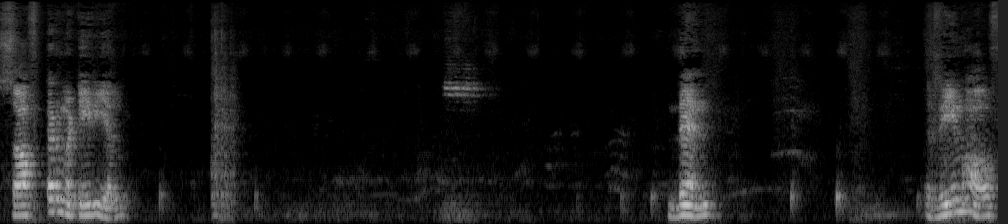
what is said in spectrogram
softer material then rim of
